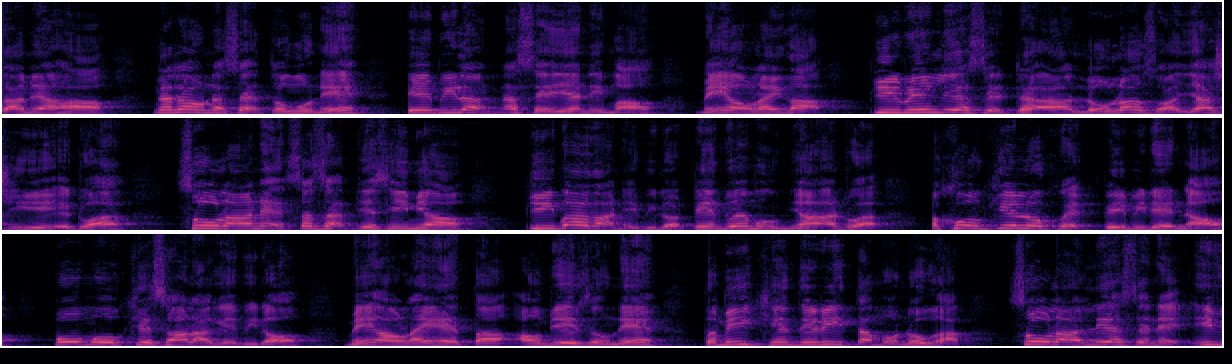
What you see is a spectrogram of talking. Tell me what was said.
ကားများဟာ2023ခုနှစ်ဧပြီလ20ရက်နေ့မှာမင်းအွန်လိုင်းကပြည်တွင်းလျှက်စစ်ဓာတ်အားလုံလောက်စွာရရှိရေးအတွက်ဆိုလာနဲ့ဆက်ဆက်ပစ္စည်းများ ပြည်ပကနေပြီးတော့တင်သွင်းမှုများအတွက်အခွန်ကင်းလွတ်ခွင့်ပေးပြီးတဲ့နောက်ပုံမခစ်စားလာခဲ့ပြီးတော့မင်းအွန်လိုင်းရဲ့တာအောင်ပြည့်စုံတဲ့သမီးခင်သီရိတတ်မွန်တို့ကဆိုလာလျှက်စစ်နဲ့ EV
